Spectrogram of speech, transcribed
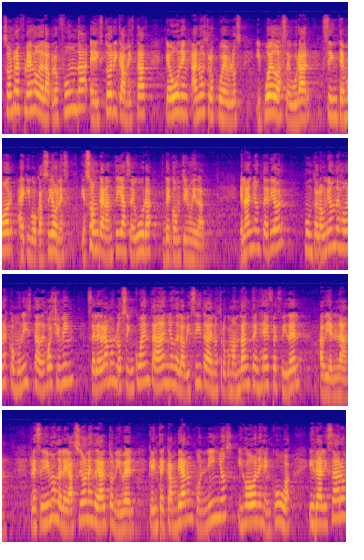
son reflejo de la profunda e histórica amistad que unen a nuestros pueblos y puedo asegurar, sin temor a equivocaciones, que son garantía segura de continuidad. El año anterior, junto a la Unión de Jóvenes Comunistas de Ho Chi Minh, celebramos los 50 años de la visita de nuestro comandante en jefe Fidel a Vietnam. Recibimos delegaciones de alto nivel que intercambiaron con niños y jóvenes en Cuba y realizaron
